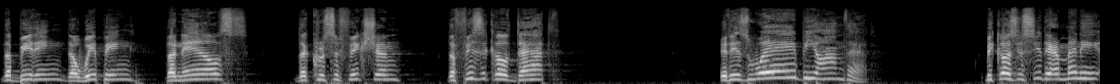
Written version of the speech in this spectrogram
the beating, the whipping, the nails, the crucifixion, the physical death. It is way beyond that. Because you see, there are many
